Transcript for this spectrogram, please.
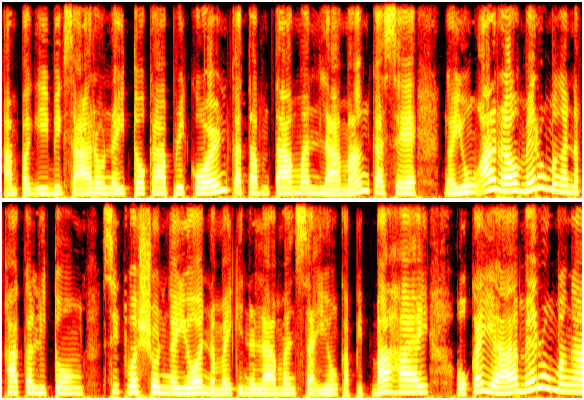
Ang pag-ibig sa araw na ito, Capricorn, katamtaman lamang kasi ngayong araw, merong mga nakakalitong sitwasyon ngayon na may kinalaman sa iyong kapitbahay o kaya merong mga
